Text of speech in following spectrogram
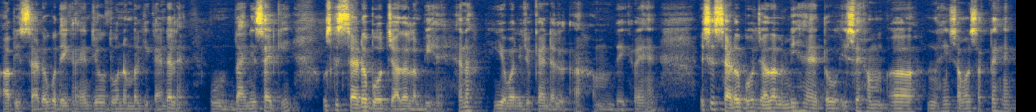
आप इस सैडो को देख रहे हैं, जो दो नंबर की कैंडल है, वो दाइनी साइड की, उसकी सैडो बहुत ज़्यादा लंबी है है ना? ये वाली जो कैंडल हम देख रहे हैं इसकी शैडो बहुत ज़्यादा लंबी है तो इसे हम नहीं समझ सकते हैं।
